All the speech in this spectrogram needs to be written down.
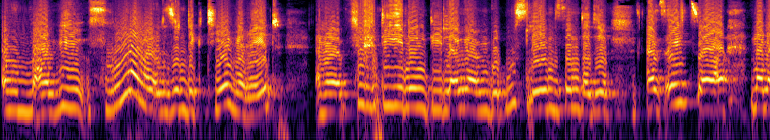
Und äh, wie früher so ein Diktiergerät äh, für diejenigen, die länger im Berufsleben sind. Also als ich so meine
